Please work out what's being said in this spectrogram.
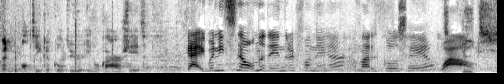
een antieke cultuur in elkaar zit. Kijk, ik ben niet snel onder de indruk van dingen. Maar het Colosseum. Wauw. Pieks.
